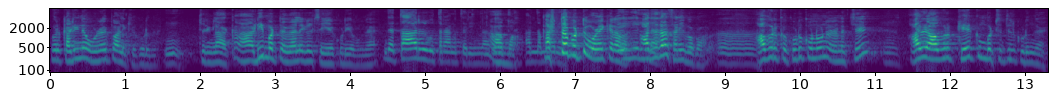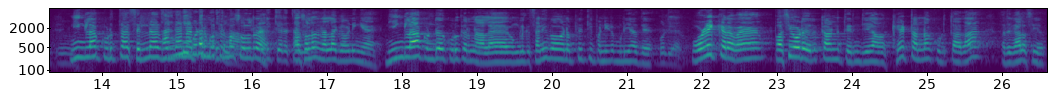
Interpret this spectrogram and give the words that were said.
ஒரு கடின உழைப்பாளிக்கு கொடுங்க. சரிங்களா? அடிமட்ட வேலைகள் செய்யக்கூடியவங்க. இந்த தாறு ஊத்துறாங்க தெரியுங்களா ஆமா. கஷ்டப்பட்டு உழைக்கிறவங்க. அதுதான் சனி பகவான். ஆ, அவருக்கு கொடுக்கணும்னு நினைச்சு அது அவர் கேட்கும் பட்சத்தில் கொடுங்க. நீங்களா கொடுத்தா செல்லாதுன்னு தான் நான் திரும்ப திரும்ப குடிக்கிற நான் சொல்றது நல்லா கவனிங்க. நீங்களா கொண்டு போய் கொடுக்கறனால உங்களுக்கு சனி பகவானை பிரீத்தி பண்ணிட முடியாது. உழைக்கிறவன் பசியோட இருக்கான்னு தெரிஞ்சு அவன் கேட்டான்னா கொடுத்தாதான் அது வேலை செய்யும்.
